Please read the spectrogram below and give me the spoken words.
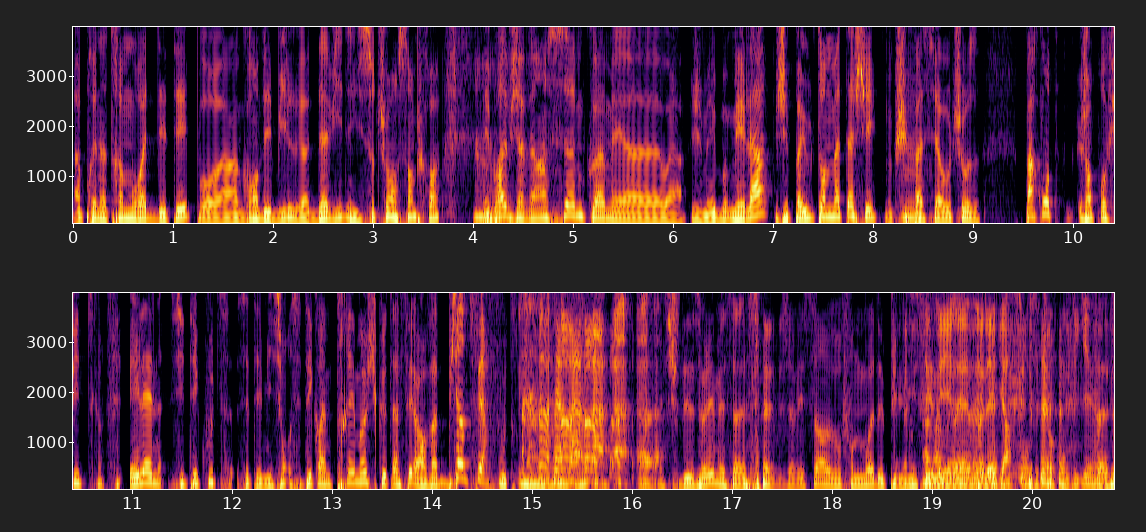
après notre amourette d'été pour un grand débile, euh, David. Ils sont toujours ensemble, je crois. Mais bref, j'avais un seum, quoi. Mais euh, voilà. Mais là, j'ai pas eu le temps de m'attacher. Donc, je suis Hmm. passé à autre chose. Par contre, j'en profite. Hélène, si t'écoutes cette émission, c'était quand même très moche ce que t'as fait. Alors, va bien te faire foutre. Euh, je suis désolé, mais ça- ça- j'avais ça au fond de moi depuis le lycée. Ah, mais Hélène fallait- les garçons, c'est toujours compliqué. hein. Je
